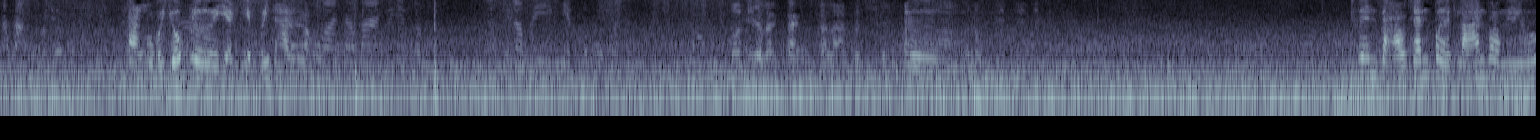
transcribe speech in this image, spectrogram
ถ้าสั่งประโยชน์สั่งอพยพเลยอย่าเก็บไม่ทันหรอกตัวชาวบ้านก็ยังแบบเราไปเก็บกระปุกมาตอนนี้กำลังตั้งตลาดพอดีเลยเออพนมดินเนี่ยเพื่อนสาวฉันเปิดร้านเปล่าไม่รู้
